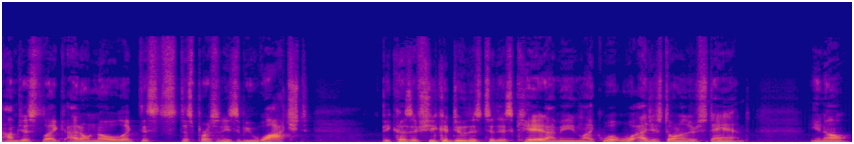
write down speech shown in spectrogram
I'm just like I don't know like this this person needs to be watched because if she could do this to this kid, I mean like what, what I just don't understand. You know?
